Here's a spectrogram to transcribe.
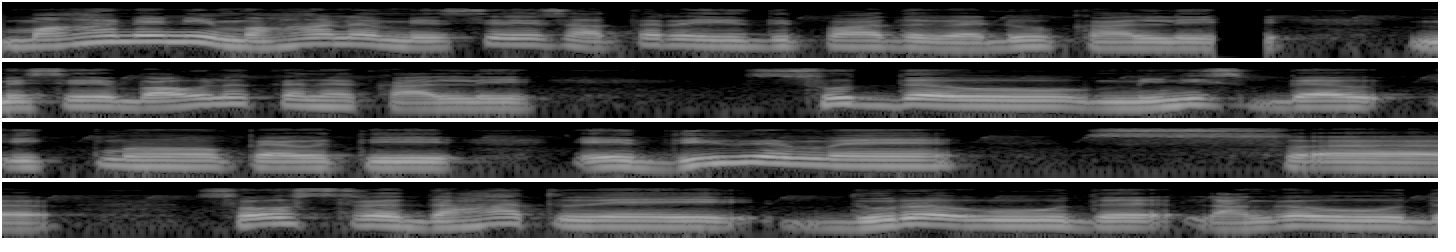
මහණෙනි මහාන මෙසේ සතර ඉදිපාද වැඩූ කල්ලි මෙසේ බෞල කළ කල්ලි සුද්ධ වූ මිනිස් බැව් ඉක්මව පැවති ඒ දිව්‍යමය සෝස්ත්‍ර ධාතුවේ දුර වූද ළඟ වූද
